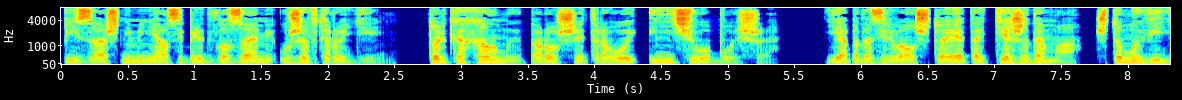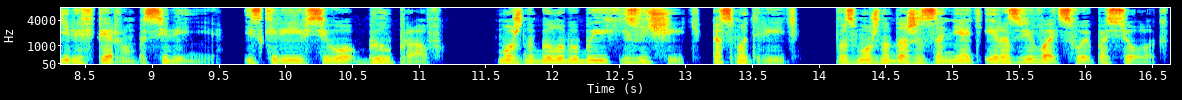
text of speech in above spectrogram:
Пейзаж не менялся перед глазами уже второй день. Только холмы, поросшие травой и ничего больше. Я подозревал, что это те же дома, что мы видели в первом поселении, и, скорее всего, был прав. Можно было бы их изучить, осмотреть, возможно, даже занять и развивать свой поселок.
